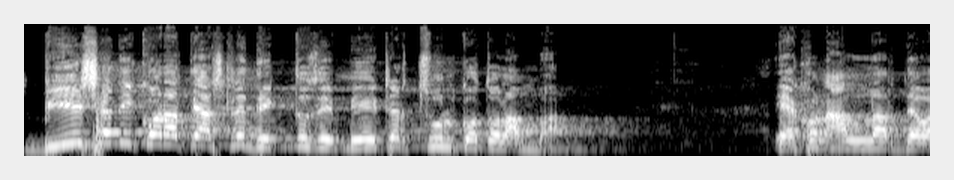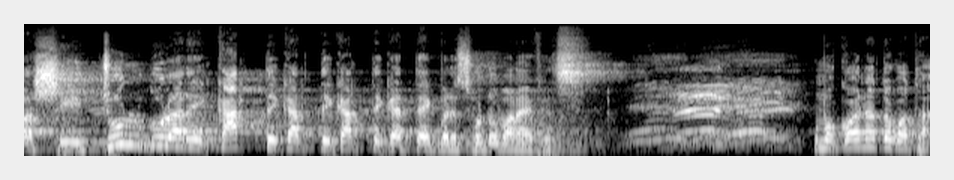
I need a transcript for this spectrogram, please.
বিয়ে শাদি করাতে আসলে দেখতো যে মেয়েটার চুল কত লম্বা। এখন আল্লাহর দেওয়া সেই চুলগুলারে কাটতে কাটতে কাটতে কাটতে একবারে ছোট বানায় ফেলছে। কয় না তো কথা?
